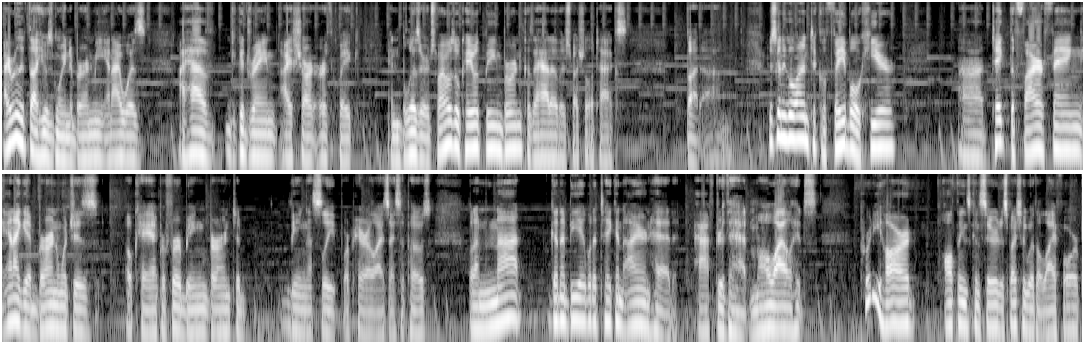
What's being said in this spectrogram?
I really thought he was going to burn me, and I was, I have Giga Drain, Ice Shard, Earthquake, and Blizzard, so I was okay with being burned because I had other special attacks. But, um, just going to go on into Clefable here, uh, take the Fire Fang, and I get burned, which is okay. I prefer being burned to being asleep or paralyzed, I suppose. But I'm not gonna be able to take an Iron Head after that. Mawile hits pretty hard, all things considered, especially with a Life Orb.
